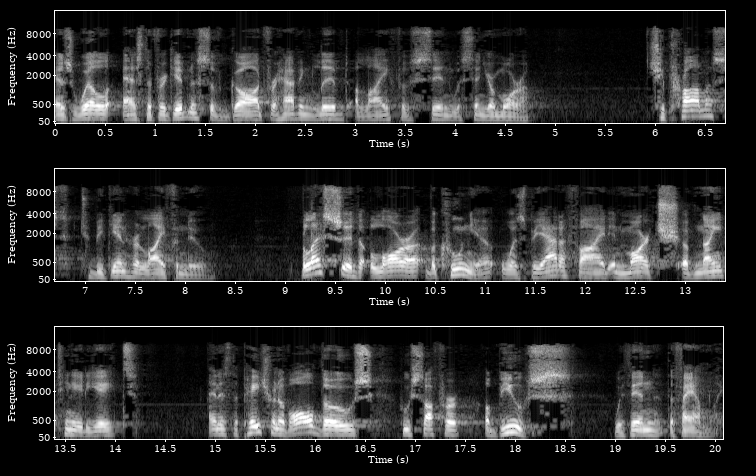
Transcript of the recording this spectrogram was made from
as well as the forgiveness of God for having lived a life of sin with Senor Mora. She promised to begin her life anew. Blessed Laura Vicuña was beatified in March of 1988 and is the patron of all those who suffer abuse within the family.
